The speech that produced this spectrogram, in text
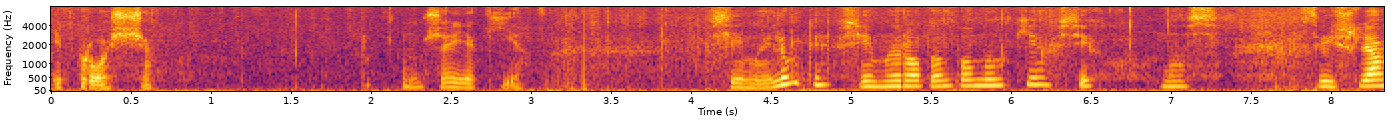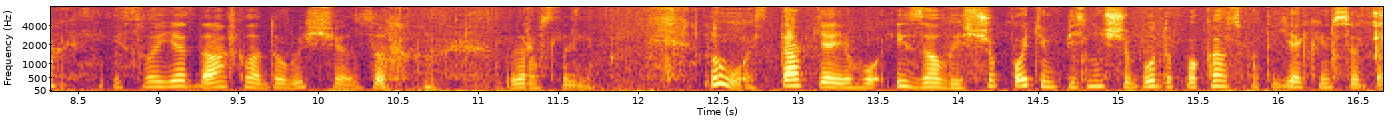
і проще. Ну, вже як є. Всі ми люди, всі ми робимо помилки, всіх у нас свій шлях і своє да, кладовище з, з рослинок. Ну ось, так я його і залишу. Потім пізніше буду показувати, як він себе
